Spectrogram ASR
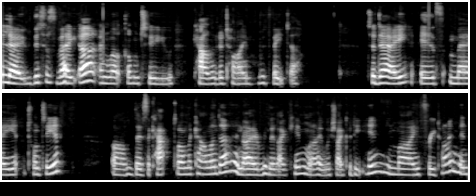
Hello, this is Veta, and welcome to Calendar Time with Veta. Today is May 20th. Um, there's a cat on the calendar, and I really like him. I wish I could eat him in my free time, and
